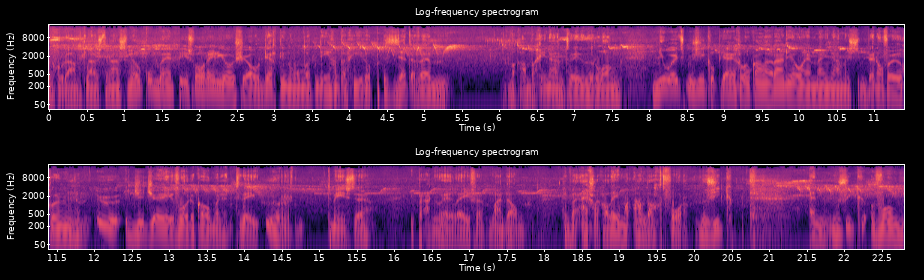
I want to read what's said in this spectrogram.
Hele luisteraars. Welkom bij Peaceful Radio Show 1390 hier op ZFM. We gaan beginnen aan twee uur lang New muziek op je eigen lokale radio. En mijn naam is Benno Veugen, uw DJ voor de komende twee uur. Tenminste, ik praat nu heel even, maar dan hebben we eigenlijk alleen maar aandacht voor muziek. En muziek van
